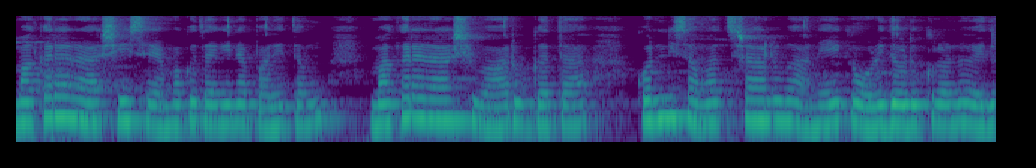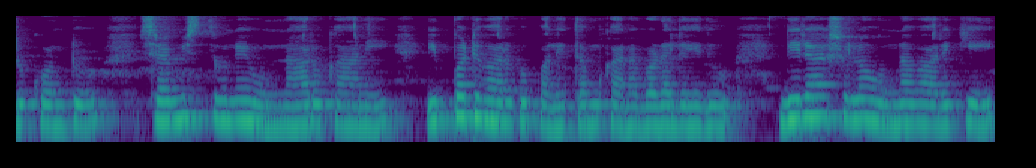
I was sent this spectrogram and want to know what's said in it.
మకర రాశి శ్రమకు తగిన ఫలితం. మకర రాశి వారు గత కొన్ని సంవత్సరాలుగా అనేక ఒడిదొడుకులను ఎదుర్కొంటూ శ్రమిస్తూనే ఉన్నారు కానీ ఇప్పటి వరకు ఫలితం కనబడలేదు. నిరాశలో ఉన్నవారికి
